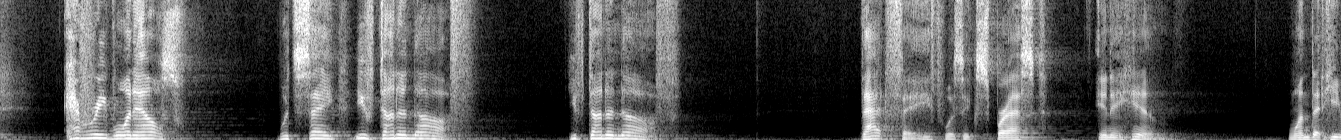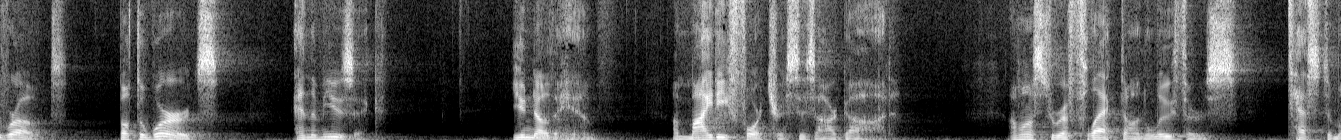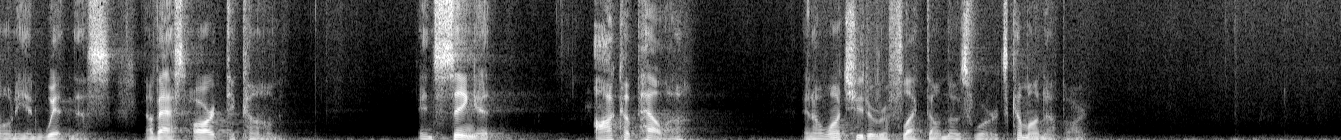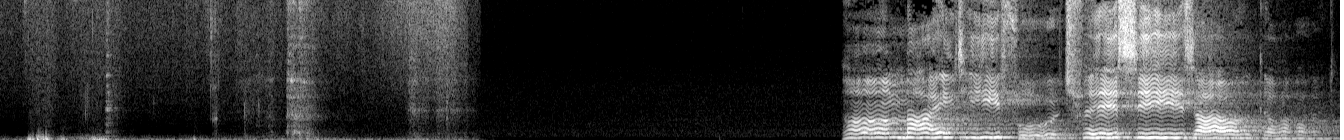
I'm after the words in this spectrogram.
everyone else would say, You've done enough. You've done enough. That faith was expressed in a hymn, one that he wrote, both the words and the music. You know the hymn. A mighty fortress is our God. I want us to reflect on Luther's testimony and witness. I've asked Art to come and sing it a cappella, and I want you to reflect on those words. Come on up, Art. A mighty fortress is our God,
